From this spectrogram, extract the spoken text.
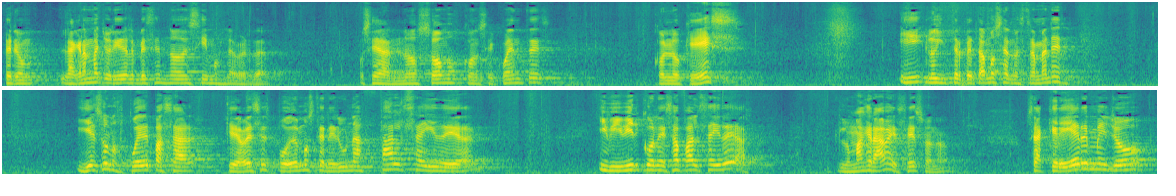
pero la gran mayoría de las veces no decimos la verdad. O sea, no somos consecuentes con lo que es y lo interpretamos a nuestra manera. Y eso nos puede pasar que a veces podemos tener una falsa idea y vivir con esa falsa idea. Lo más grave es eso, ¿no? O sea, creerme yo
